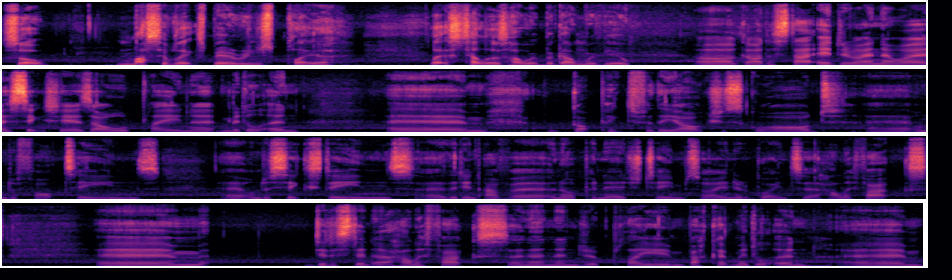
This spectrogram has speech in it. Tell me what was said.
So, massively experienced player. Let's tell us how it began with you. Oh God, I started when I was six years old playing at Middleton. Um, got picked for the Yorkshire squad, uh, under 14s, uh, under 16s. Uh, they didn't have a, an open age team, so I ended up going to Halifax. Um, did a stint at Halifax and then ended up playing back at Middleton. Um,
